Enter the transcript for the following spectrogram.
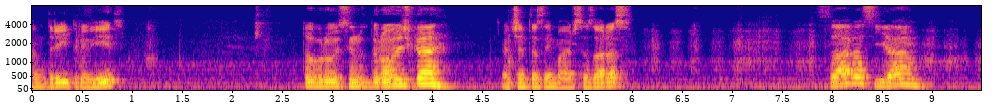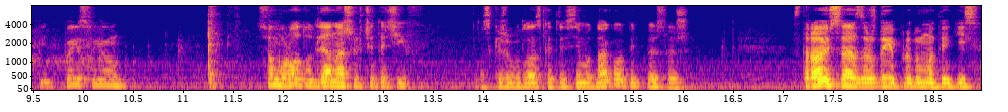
Андрій, привіт. Доброго всім здоров'ячка. А чим ти займаєшся зараз? Зараз я підписую сьому роту для наших читачів. А Скажи, будь ласка, ти всім однаково підписуєш? Стараюся завжди придумати якийсь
